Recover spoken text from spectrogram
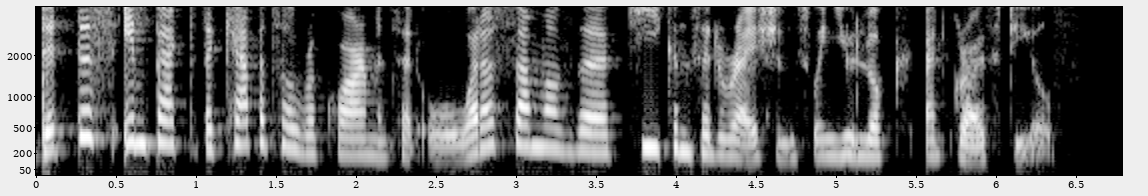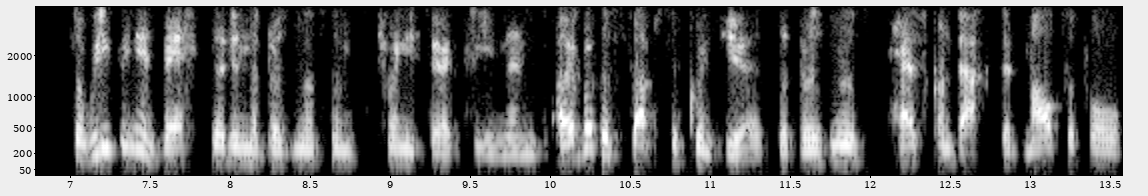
Did this impact the capital requirements at all? What are some of the key considerations when you look at growth deals? So we've been invested in the business since 2013, and over the subsequent years, the business has conducted multiple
